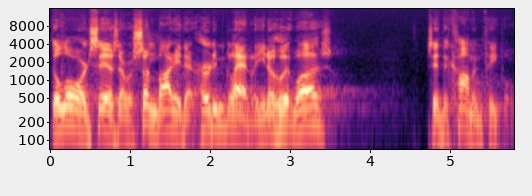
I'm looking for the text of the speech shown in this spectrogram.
the Lord says there was somebody that heard him gladly. You know who it was? said the common people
